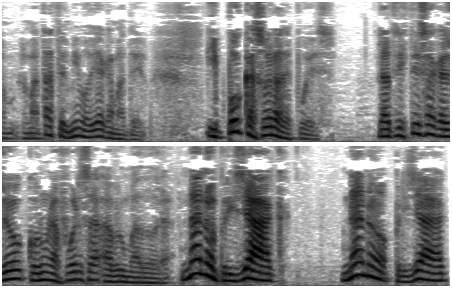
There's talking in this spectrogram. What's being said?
lo, mataste el mismo día que Mateo. Y pocas horas después, la tristeza cayó con una fuerza abrumadora. Nano Prillac, Nano Prillac,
